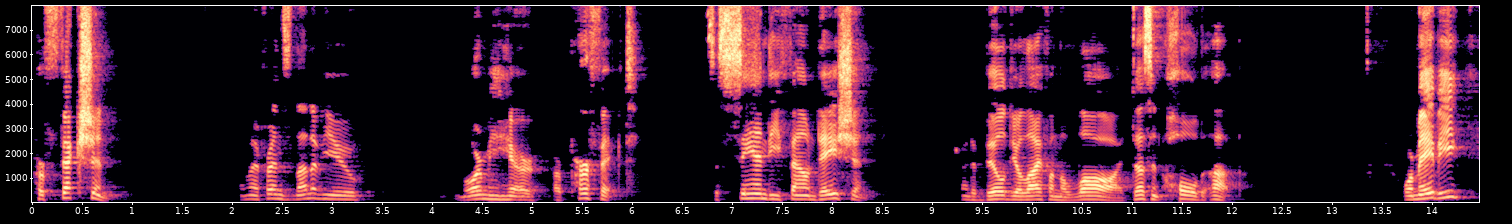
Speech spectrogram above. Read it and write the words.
perfection. And my friends, none of you nor me are, are perfect. It's a sandy foundation. Trying to build your life on the law, it doesn't hold up. Or maybe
